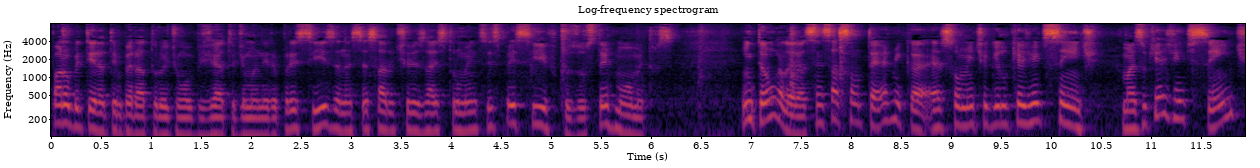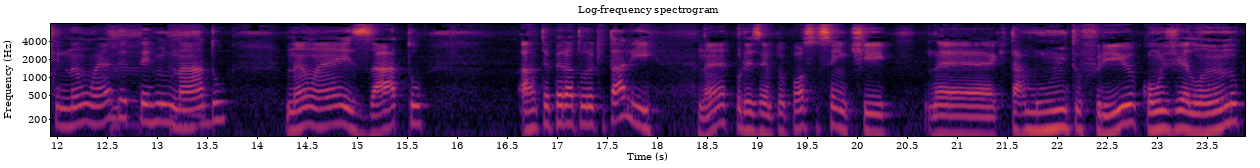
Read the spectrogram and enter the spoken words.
Para obter a temperatura de um objeto de maneira precisa, é necessário utilizar instrumentos específicos, os termômetros. Então, galera, a sensação térmica é somente aquilo que a gente sente, mas o que a gente sente não é determinado, não é exato a temperatura que está ali, né? Por exemplo, eu posso sentir né, que está muito frio, congelando.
